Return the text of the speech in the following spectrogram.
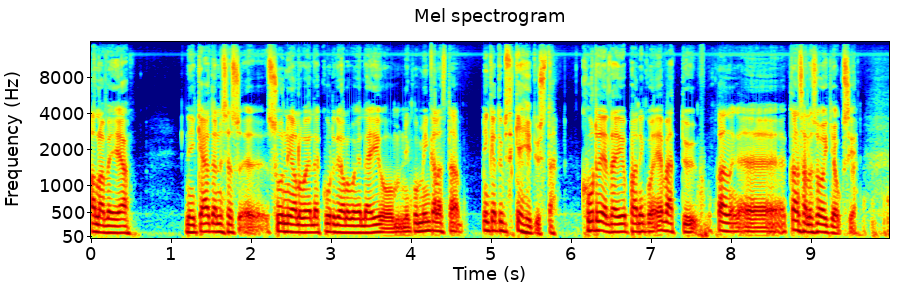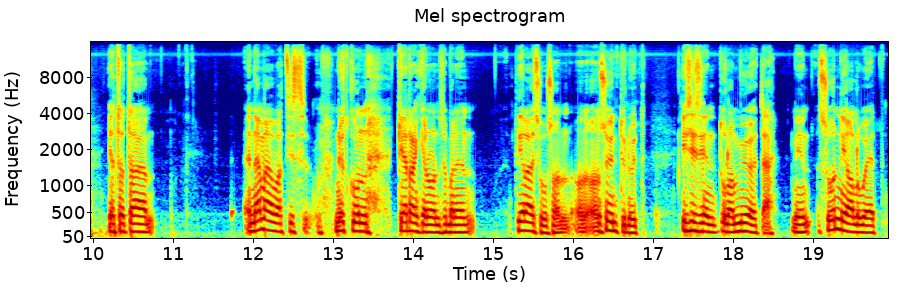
alaveja, niin käytännössä sunnialueelle ja kurdialueelle ei ole niin kuin minkälaista, minkä tyyppistä kehitystä. Kurdeilta ei jopa niin kuin evätty kan, kansallisoikeuksia. Ja tota, nämä ovat siis, nyt kun kerrankin on semmoinen tilaisuus on, on, on syntynyt ISISin tulon myötä, niin sunnialueet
